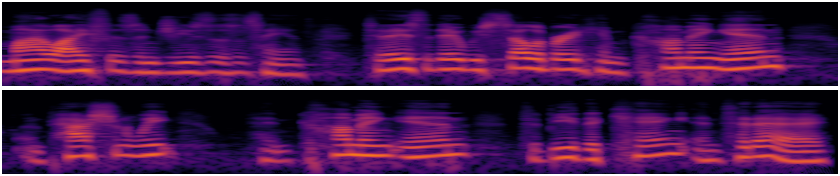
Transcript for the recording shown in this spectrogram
My life is in Jesus' hands. Today's the day we celebrate him coming in on Passion Week, him coming in to be the king. And today,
